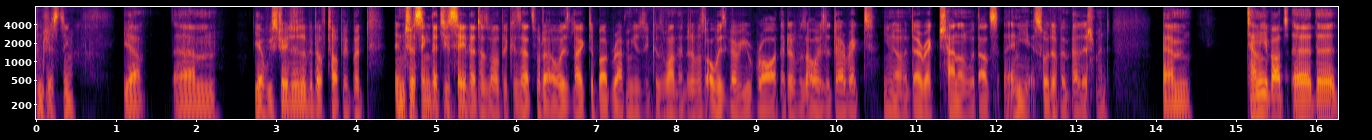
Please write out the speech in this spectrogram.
interesting. Yeah. Um, yeah, we strayed a little bit off topic, but interesting that you say that as well, because that's what I always liked about rap music as well, that it was always very raw, that it was always a direct, you know, a direct channel without any sort of embellishment. Um, Tell me about uh, the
